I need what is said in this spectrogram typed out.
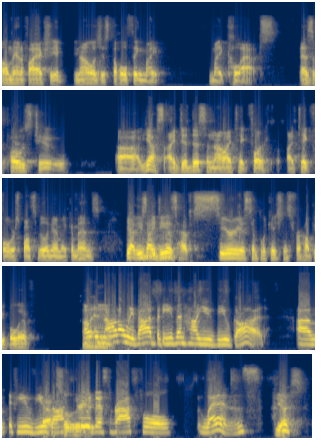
oh man, if I actually acknowledge this, the whole thing might might collapse. As opposed to, uh, yes, I did this, and now I take full I take full responsibility. I make amends yeah, these mm-hmm. ideas have serious implications for how people live. Oh, mm-hmm. and not only that, but even how you view God. Um, if you view Absolutely. God through this wrathful lens, yes.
